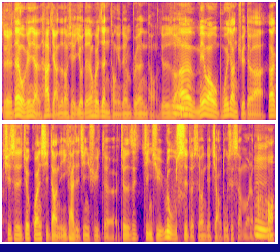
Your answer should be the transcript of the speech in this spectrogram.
对，但是我跟你讲，他讲这东西，有的人会认同，有的人不认同，就是说、嗯啊，没有啊，我不会这样觉得啊。那其实就关系到你一开始进去的，就是进去入市的时候，你的角度是什么了嘛？嗯哦，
